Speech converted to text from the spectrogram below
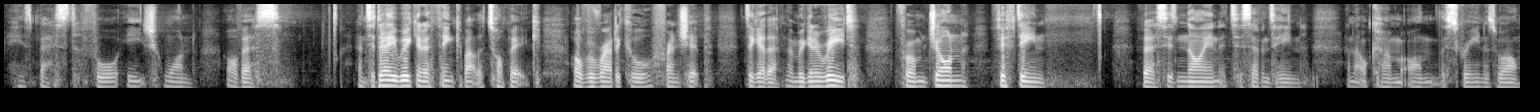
His best for each one of us. And today we're going to think about the topic of a radical friendship together. And we're going to read from John 15 verses 9 to 17, and that will come on the screen as well.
